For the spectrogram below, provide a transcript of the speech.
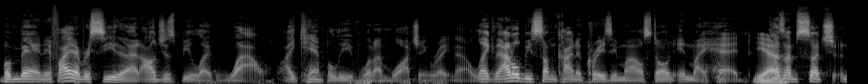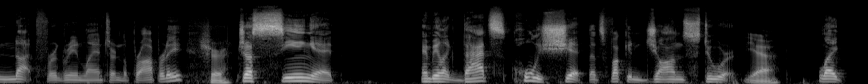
but man if i ever see that i'll just be like wow i can't believe what i'm watching right now like that'll be some kind of crazy milestone in my head Yeah. because i'm such a nut for green lantern the property sure. just seeing it and be like, that's holy shit, that's fucking John Stewart. Yeah, Like,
